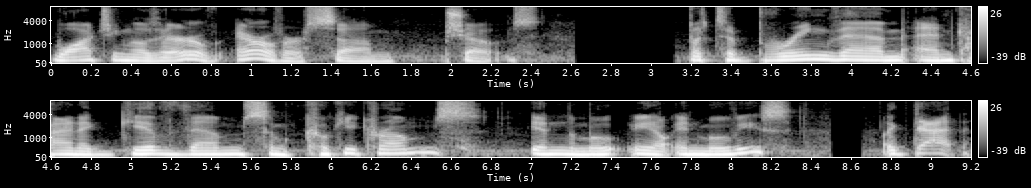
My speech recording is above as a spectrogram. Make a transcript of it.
watching those Arrow, Arrowverse um, shows, but to bring them and kind of give them some cookie crumbs in the mo- you know in movies like that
